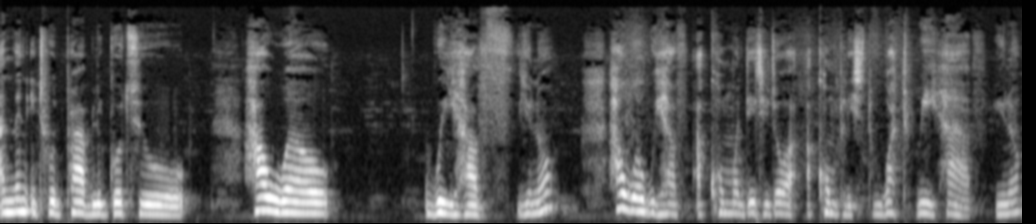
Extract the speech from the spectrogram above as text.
And then it would probably go to how well we have, you know, how well we have accommodated or accomplished what we have, you know.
